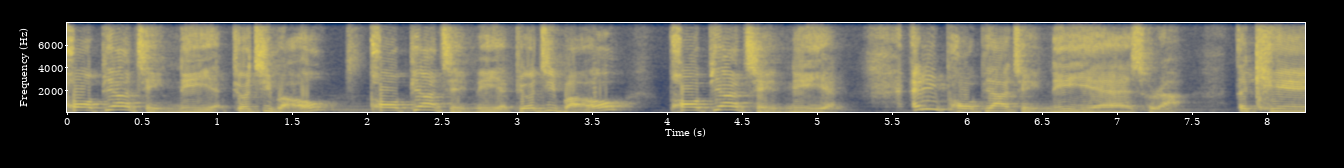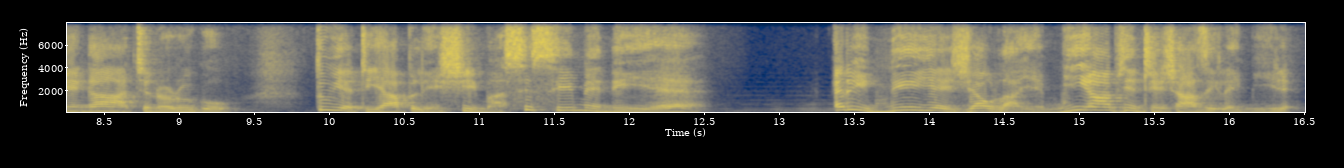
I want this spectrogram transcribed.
ပေါ်ပြချိန်နေ့ရက်ပြောကြည့်ပါဦးပေါ်ပြချိန်နေ့ရက်ပြောကြည့်ပါဦးပေါ်ပြချိန်နေ့ရက်အဲ့ဒီပေါ်ပြချိန်နေ့ရက်ဆိုတာသခင်ကကျွန်တော်တို့ကိုသူ့ရဲ့တရားပလင်ရှေ့မှာစစ်ဆေးမဲ့နေ့ရဲ့အဲ့ဒီနေ့ရဲ့ရောက်လာရင်မိအားဖြင့်ထင်ရှားစေလိမ့်မည်တဲ့လူ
